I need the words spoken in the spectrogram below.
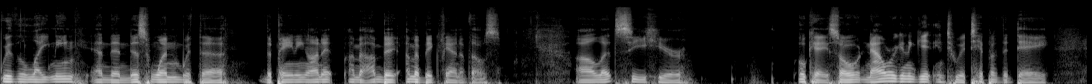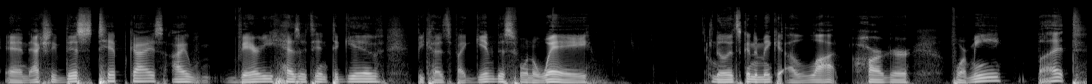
with the lightning, and then this one with the the painting on it. I'm a, I'm, big, I'm a big fan of those. Uh, let's see here. Okay, so now we're gonna get into a tip of the day. And actually, this tip, guys, I'm very hesitant to give because if I give this one away, you know, it's going to make it a lot harder for me but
